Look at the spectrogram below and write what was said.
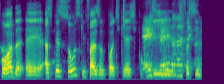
foda é, as pessoas que fazem o podcast, porque, tipo assim,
